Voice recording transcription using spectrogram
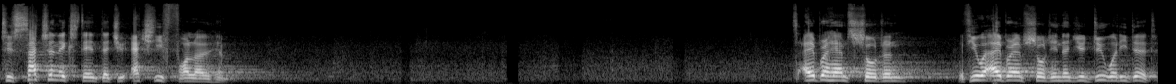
to such an extent that you actually follow Him. It's Abraham's children. If you were Abraham's children, then you'd do what he did.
